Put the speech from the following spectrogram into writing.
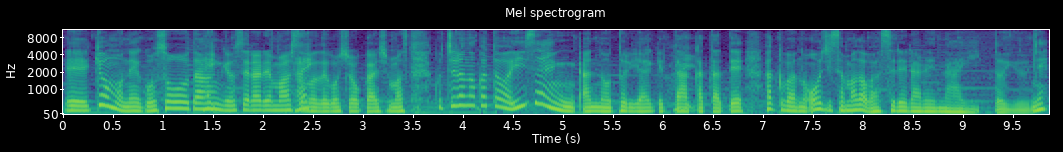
えー今日もねご相談寄せられましたのでご紹介します、こちらの方は以前あの取り上げた方で、白馬の王子様が忘れられないというね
